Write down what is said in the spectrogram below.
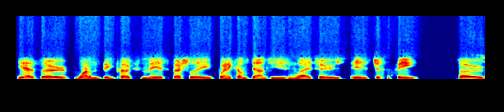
Yeah, so one of the big perks for me, especially when it comes down to using layer twos, is just the fees. So mm.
